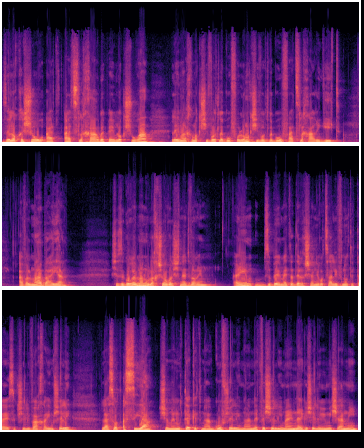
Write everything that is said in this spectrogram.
זה לא קשור, ההצלחה הרבה פעמים לא קשורה לאם אנחנו מקשיבות לגוף או לא מקשיבות לגוף, ההצלחה הרגעית. אבל מה הבעיה? שזה גורם לנו לחשוב על שני דברים. האם זה באמת הדרך שאני רוצה לבנות את העסק שלי והחיים שלי, לעשות עשייה שמנותקת מהגוף שלי, מהנפש שלי, מהאנרגיה שלי, ממי שאני,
